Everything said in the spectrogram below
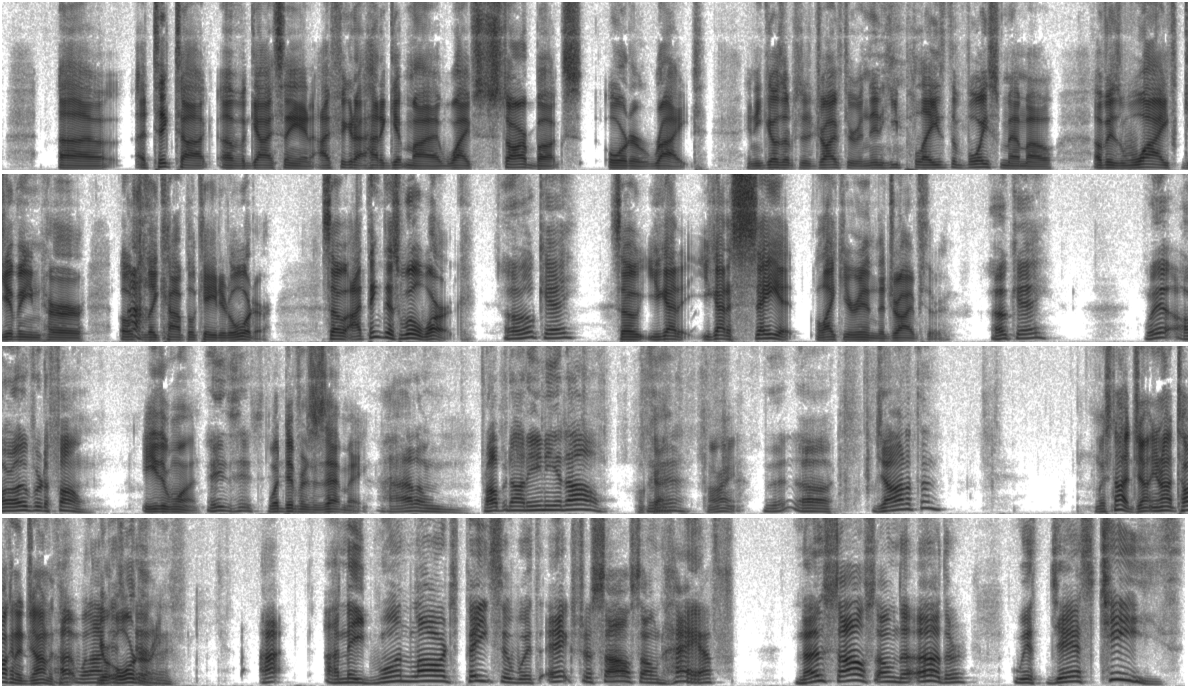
uh, a TikTok of a guy saying, "I figured out how to get my wife's Starbucks order right," and he goes up to the drive-through and then he plays the voice memo of his wife giving her overly complicated order. So I think this will work. Oh, okay. So you got to you got to say it like you're in the drive-through. Okay. Well, or over the phone. Either one. It's, it's, What difference does that make? I don't, probably not any at all. Okay. Yeah. All right. But, uh, Jonathan, Well, it's not John. You're not talking to Jonathan. I, well, I you're ordering. I I need one large pizza with extra sauce on half, no sauce on the other, with just cheese.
